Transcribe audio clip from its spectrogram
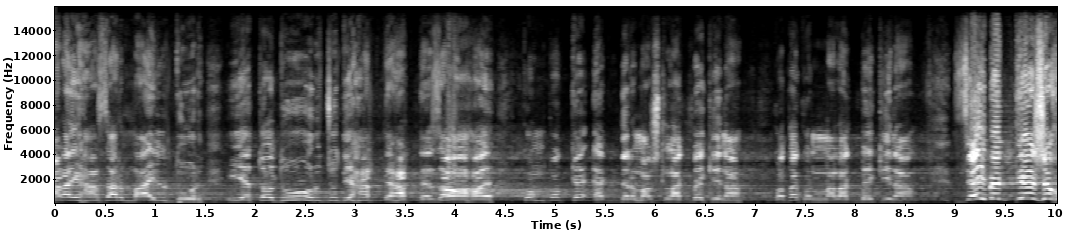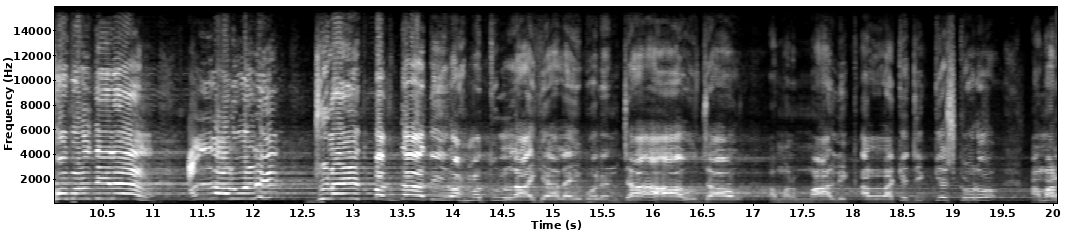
আড়াই হাজার মাইল দূর। এত দূর যদি হাঁটতে হাঁটতে যাওয়া হয়, কমপক্ষে এক দেড় মাস লাগবে কিনা কথা কন্যা লাগবে কিনা? যেই ব্যক্তি এসে খবর দিলেন, আল্লাহর ওলি জুনাইদ বাগদাদি রহমতুল্লাহ আলাই বলেন, যাও যাও, আমার মালিক আল্লাহকে জিজ্ঞেস করো। আমার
